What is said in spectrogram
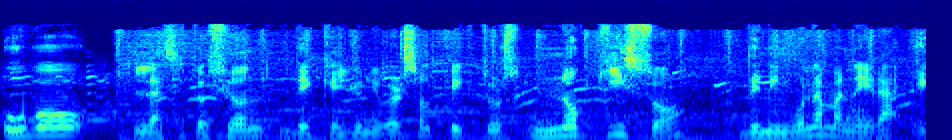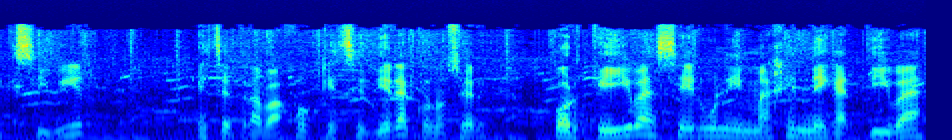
hubo la situación de que Universal Pictures no quiso de ninguna manera exhibir este trabajo que se diera a conocer porque iba a ser una imagen negativa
